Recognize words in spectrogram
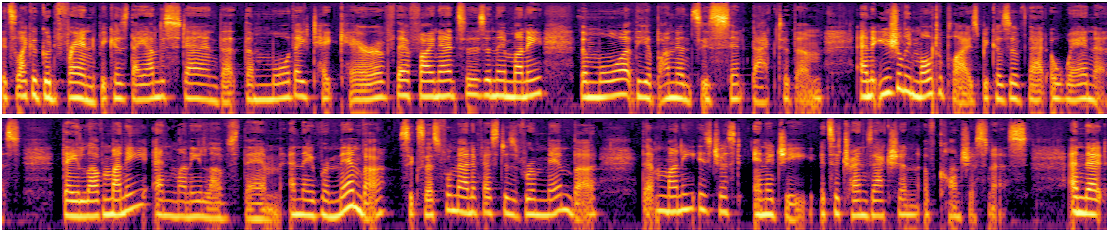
It's like a good friend because they understand that the more they take care of their finances and their money, the more the abundance is sent back to them. And it usually multiplies because of that awareness. They love money and money loves them. And they remember, successful manifestors remember that money is just energy, it's a transaction of consciousness. And that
